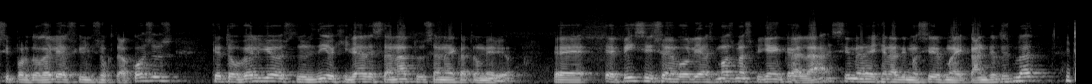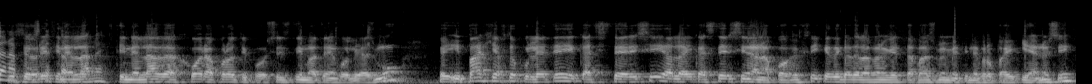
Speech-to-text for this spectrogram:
1.500, η Πορτογαλία στους 1.800 και το Βέλγιο στους 2.000 θανάτους ανά εκατομμύριο. Ε, επίσης ο εμβολιασμός μας πηγαίνει καλά. Σήμερα έχει ένα δημοσίευμα η Handelsblatt που θεωρεί την, ναι. την Ελλάδα χώρα πρότυπο σε ζητήματα εμβολιασμού. Ε, υπάρχει αυτό που λέτε, η καθυστέρηση, αλλά η καθυστέρηση είναι αναπόφευκτη και δεν καταλαβαίνω γιατί τα βάζουμε με την Ευρωπαϊκή Ένωση.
